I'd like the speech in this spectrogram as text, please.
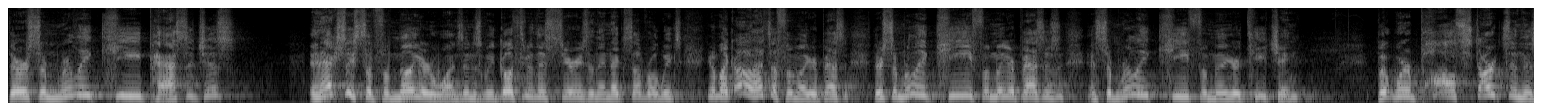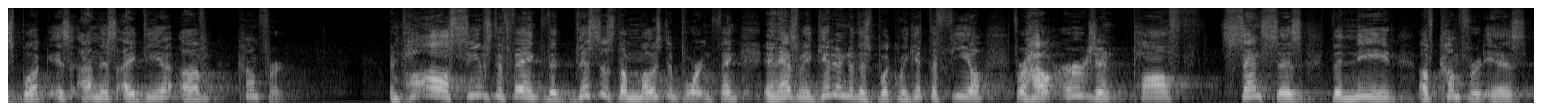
there are some really key passages and actually some familiar ones. And as we go through this series in the next several weeks, you're like, oh, that's a familiar passage. There's some really key familiar passages and some really key familiar teaching. But where Paul starts in this book is on this idea of comfort. And Paul seems to think that this is the most important thing. And as we get into this book, we get the feel for how urgent Paul senses the need of comfort is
